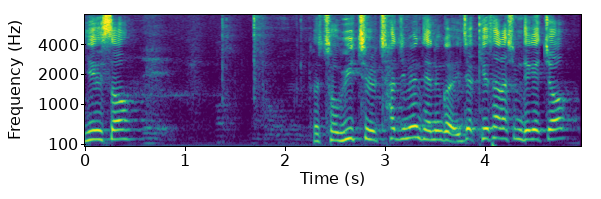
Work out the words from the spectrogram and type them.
이해했어? 그래서 저 위치를 찾으면 되는 거예요. 이제 계산하시면 되겠죠?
